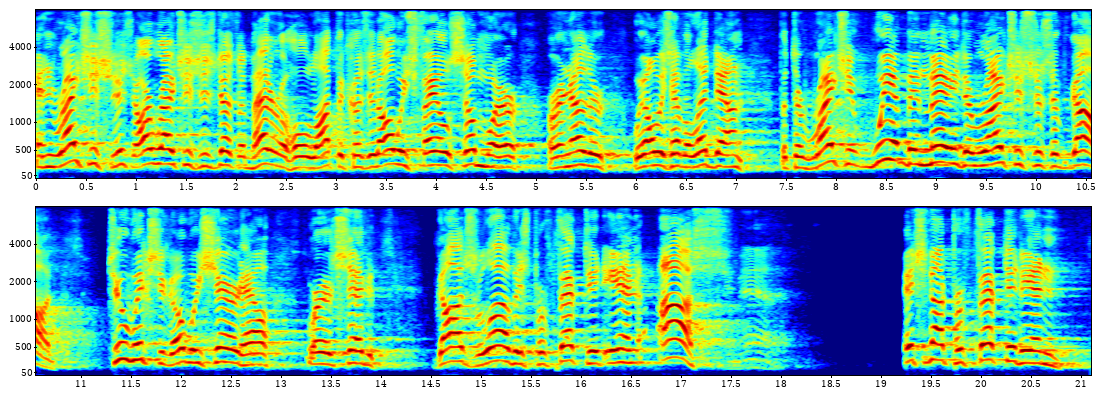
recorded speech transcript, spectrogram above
And righteousness, our righteousness doesn't matter a whole lot because it always fails somewhere or another. We always have a letdown. But the righteous, we have been made the righteousness of God. Two weeks ago, we shared how, where it said, God's love is perfected in us. Amen. It's not perfected in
